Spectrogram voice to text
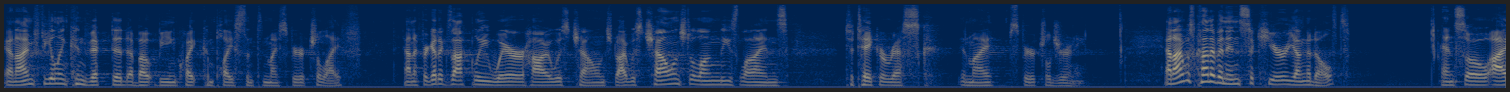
and I'm feeling convicted about being quite complacent in my spiritual life. And I forget exactly where, how I was challenged, but I was challenged along these lines to take a risk in my spiritual journey. And I was kind of an insecure young adult. And so I,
